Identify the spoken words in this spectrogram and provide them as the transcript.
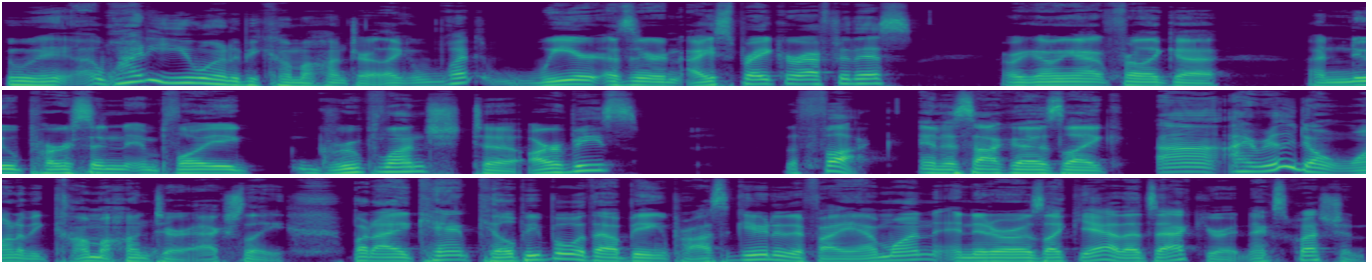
why do you want to become a hunter? Like, what weird, is there an icebreaker after this? Are we going out for like a, a new person employee group lunch to Arby's? The fuck? And Hisaka is like, uh, I really don't want to become a hunter, actually, but I can't kill people without being prosecuted if I am one. And Netero is like, yeah, that's accurate. Next question.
